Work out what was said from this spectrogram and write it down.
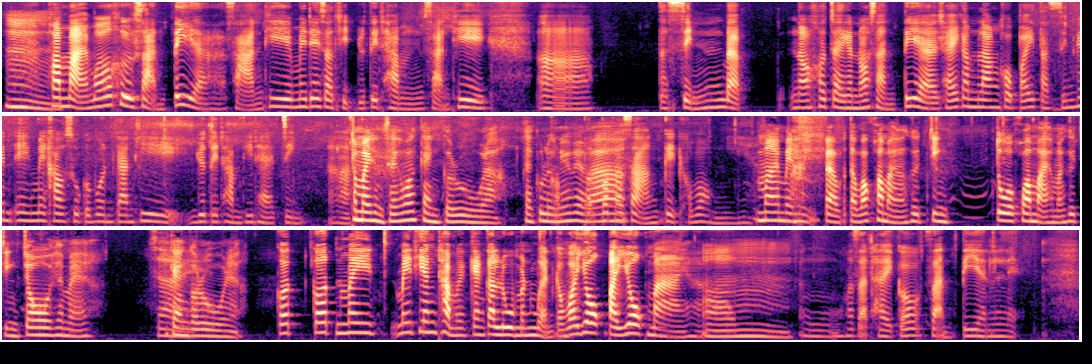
อืมความหมายมันก็คือสารเตี้ยสารที่ไม่ได้สถิตยุติธรรม สารที่อ่าตัดสินแบบเนาะเข้าใจกันเนาะสารเตี้ย ใช้กำลังเข้าไปตัดสินกันเองไม่เข้าสู่กระบวนการที่ยุติธรรมที่แท้จริง นะคะทำไมถึงใช้คำว่าแกงกะรูล่ะแกงกะรูนี่แปลว่าก็ภาษาอังกฤษเขาบอกอย่างนี้ไม่เป็นแต่แต่ว่าความหมายมันคือจริงตัวความหมายของมันคือจริงโจ้ใช่ไหมใช่แกงกะรูเนี่ยก็ก็ไม่ไม่เที่ยงธรรมแกงกะรูมันเหมือนกับว่าโยกไปโยกมาค่ะอ๋ออืมอืมภาษาไทยก็สารเตี้ยนั่นแหละ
